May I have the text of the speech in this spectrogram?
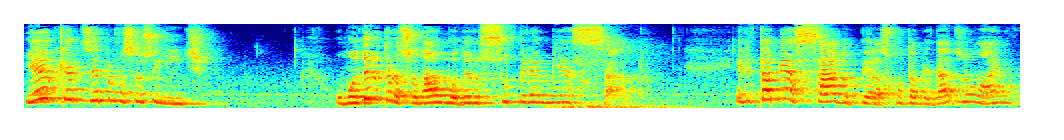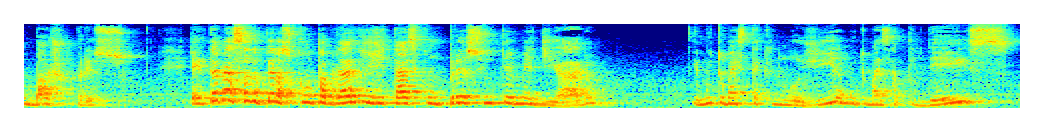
E aí eu quero dizer para você o seguinte: o modelo tradicional é um modelo super ameaçado. Ele está ameaçado pelas contabilidades online com baixo preço. Ele está ameaçado pelas contabilidades digitais com preço intermediário e muito mais tecnologia, muito mais rapidez,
